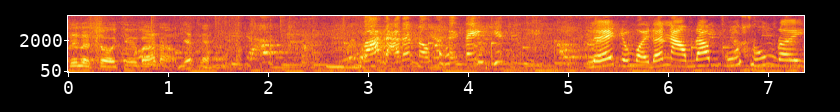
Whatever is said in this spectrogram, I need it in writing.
đây là trò chơi bá đạo nhất này. Bá đã đến nỗi có thể té chết người Lễ chuẩn bị đến nào đông cúi xuống đi.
